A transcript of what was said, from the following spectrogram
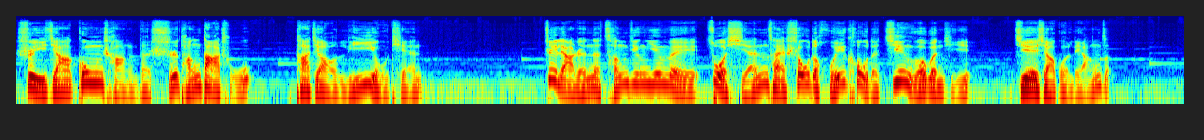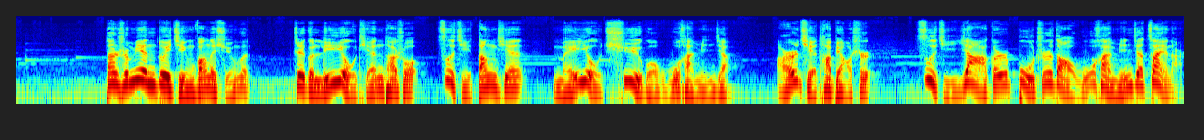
是一家工厂的食堂大厨，他叫李有田。这俩人呢，曾经因为做咸菜收的回扣的金额问题结下过梁子。但是面对警方的询问，这个李有田他说自己当天。没有去过吴汉民家，而且他表示自己压根儿不知道吴汉民家在哪儿，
